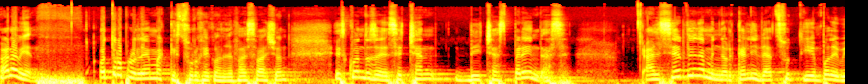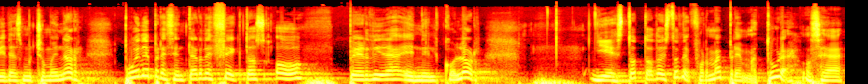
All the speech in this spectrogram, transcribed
Ahora bien, otro problema que surge con el fast fashion es cuando se desechan dichas prendas. Al ser de una menor calidad, su tiempo de vida es mucho menor. Puede presentar defectos o pérdida en el color. Y esto, todo esto de forma prematura. O sea,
